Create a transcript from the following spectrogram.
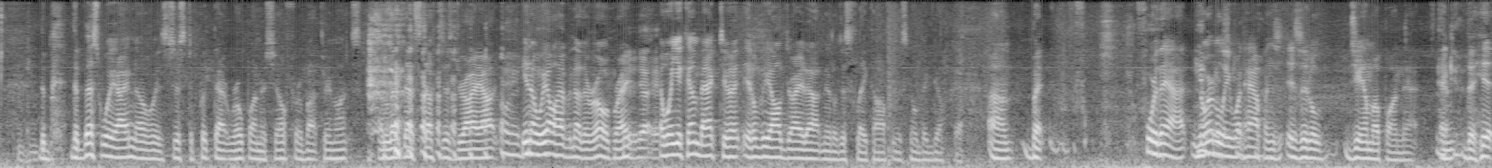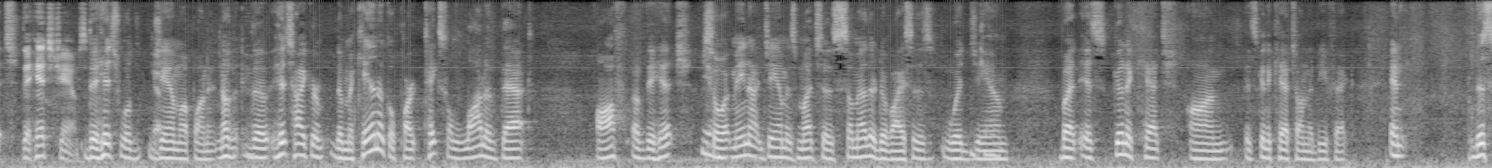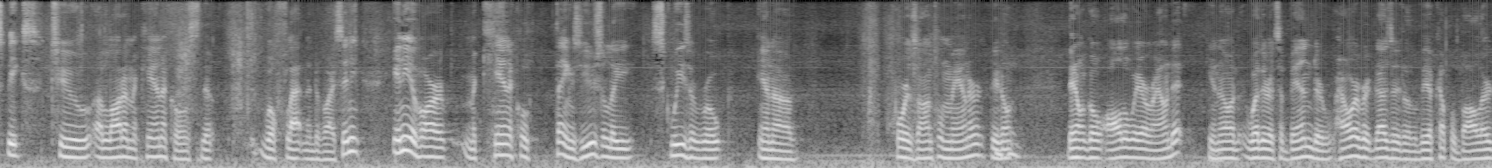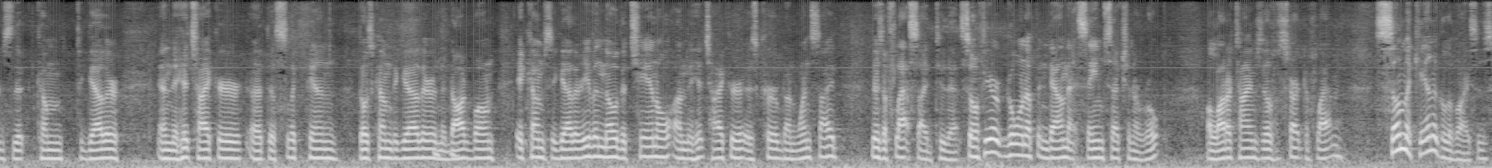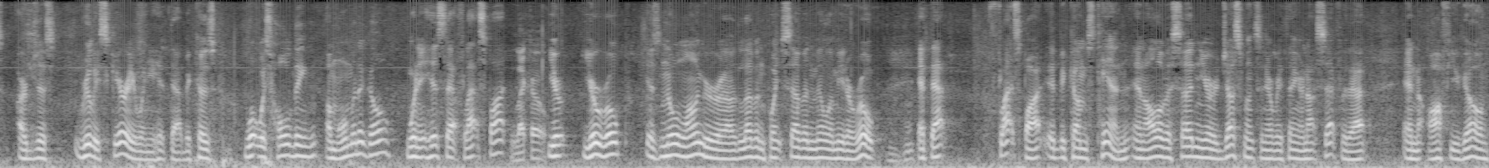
The the best way I know is just to put that rope on the shelf for about three months and let that stuff just dry out. Oh, you know, we all have another rope, right? Yeah, yeah. And when you come back to it, it'll be all dried out and it'll just flake off and it's no big deal. Yeah. Um, but f- for that, normally what yeah. happens is it'll jam up on that, and Okay. the hitch The hitch jams. the hitch will Yep. jam up on it. No, the, the hitchhiker, the mechanical part takes a lot of that off of the hitch, Yeah. so it may not jam as much as some other devices would jam. but it's going to catch on it's going to catch on the defect. And this speaks to a lot of mechanicals that will flatten a device. Any any of our mechanical things usually squeeze a rope in a horizontal manner. They mm-hmm. don't they don't go all the way around it you know whether it's a bend or however it does it it'll be a couple bollards that come together. And the hitchhiker uh, the slick pin those come together and the dog bone it comes together. Even though the channel on the hitchhiker is curved on one side there's a flat side to that. So if you're going up and down that same section of rope a lot of times they'll start to flatten. Some mechanical devices are just really scary when you hit that because what was holding a moment ago when it hits that flat spot Let go. your your rope is no longer a 11.7 millimeter rope. Mm-hmm. At that flat spot, it becomes 10, and all of a sudden your adjustments and everything are not set for that, and off you go.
